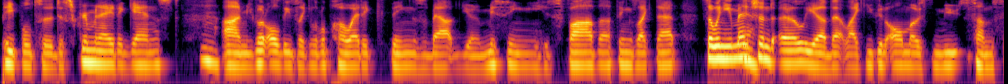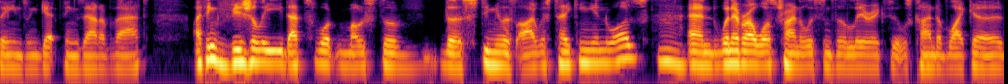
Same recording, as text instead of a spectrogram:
people to discriminate against. Mm. Um, you've got all these like little poetic things about, you know, missing his father, things like that. So when you mentioned earlier that like you could almost mute some scenes and get things out of that, I think visually that's what most of the stimulus I was taking in was. Mm. And whenever I was trying to listen to the lyrics, it was kind of like a,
